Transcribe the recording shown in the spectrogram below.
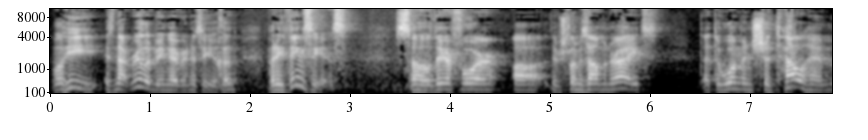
Well, he is not really being over in a Yichud, but he thinks he is. So therefore, uh, the Shlomo Zalman writes that the woman should tell him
